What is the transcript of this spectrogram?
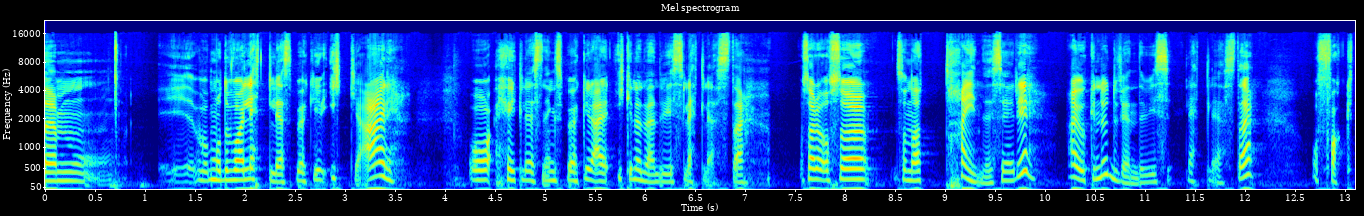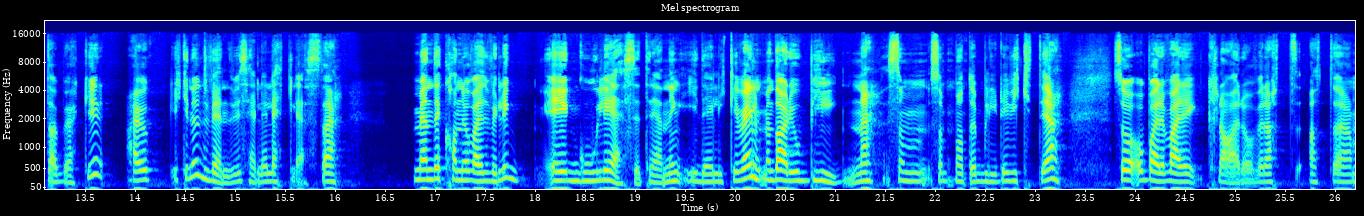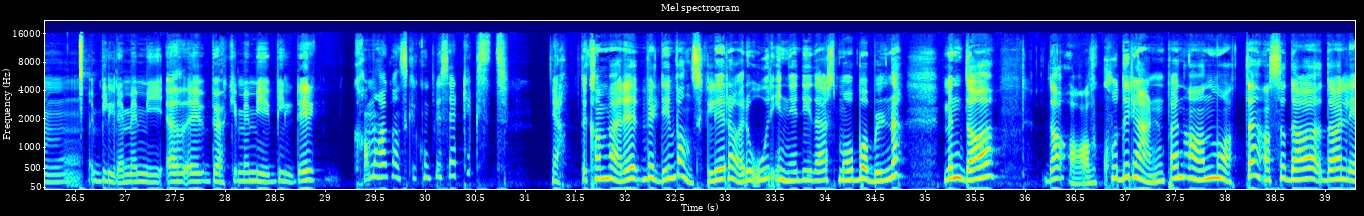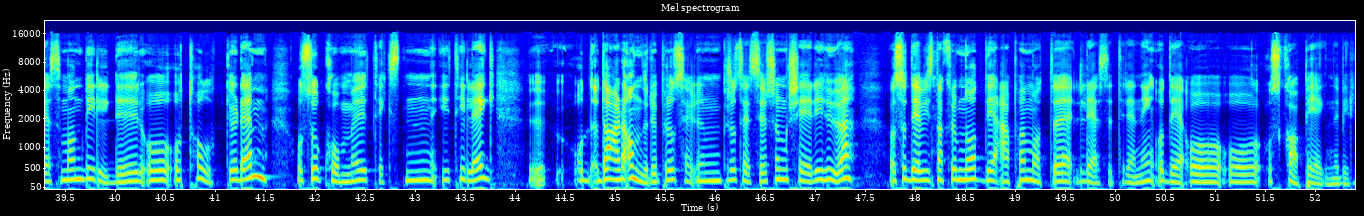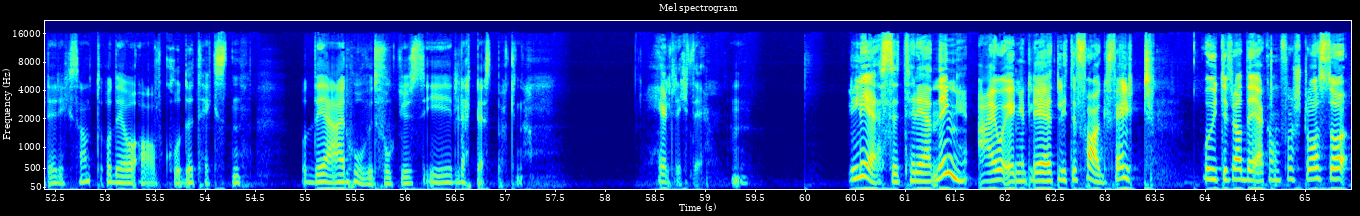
hva lettlesbøker ikke er. Og høytlesningsbøker er ikke nødvendigvis lettleste. Og så er det også sånn at tegneserier er jo ikke nødvendigvis lettleste. Og faktabøker er jo ikke nødvendigvis heller lettleste. Men det kan jo være veldig eh, god lesetrening i det likevel. Men da er det jo bildene som, som på en måte blir det viktige. Så å bare være klar over at, at um, med my, uh, bøker med mye bilder kan ha ganske komplisert tekst. Ja, det kan være veldig vanskelige, rare ord inni de der små boblene. Men da, da avkoder hjernen på en annen måte. Altså da, da leser man bilder og, og tolker dem, og så kommer teksten i tillegg. Uh, Og da er det andre prosesser som skjer i huet. Altså det vi snakker om nå, det er på en måte lesetrening og det å, å, å skape egne bilder. ikke sant? Og det å avkode teksten. Og det er hovedfokus i lettlestbøkene. Helt riktig. Lesetrening er jo egentlig et lite fagfelt. Og ut ifra det jeg kan forstå, så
